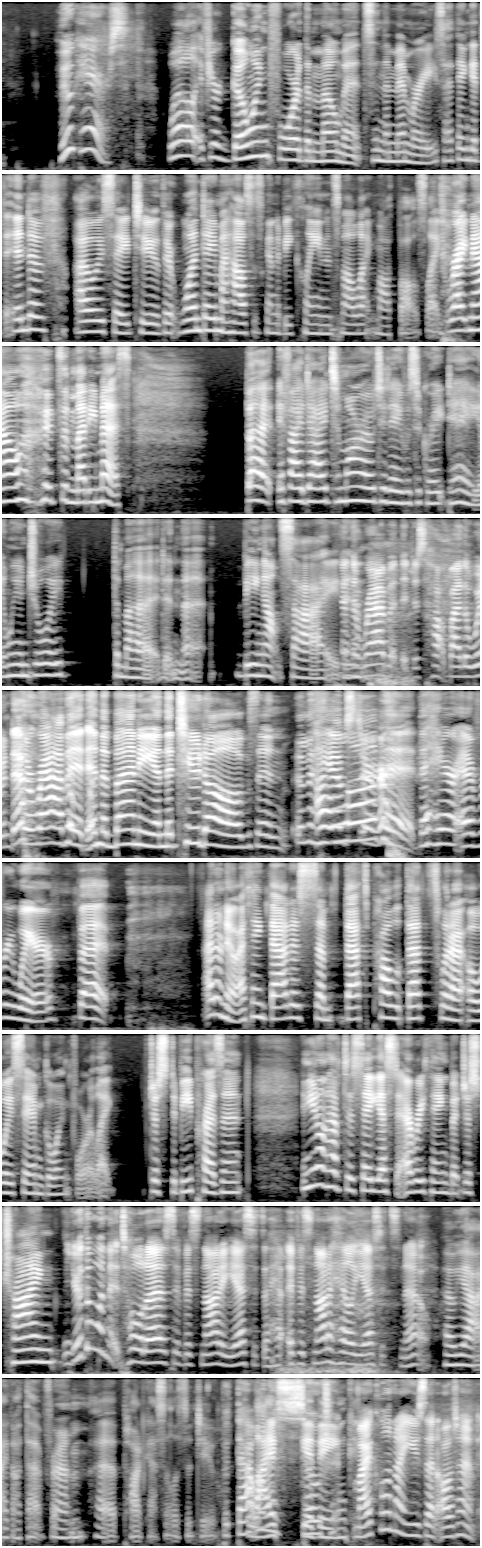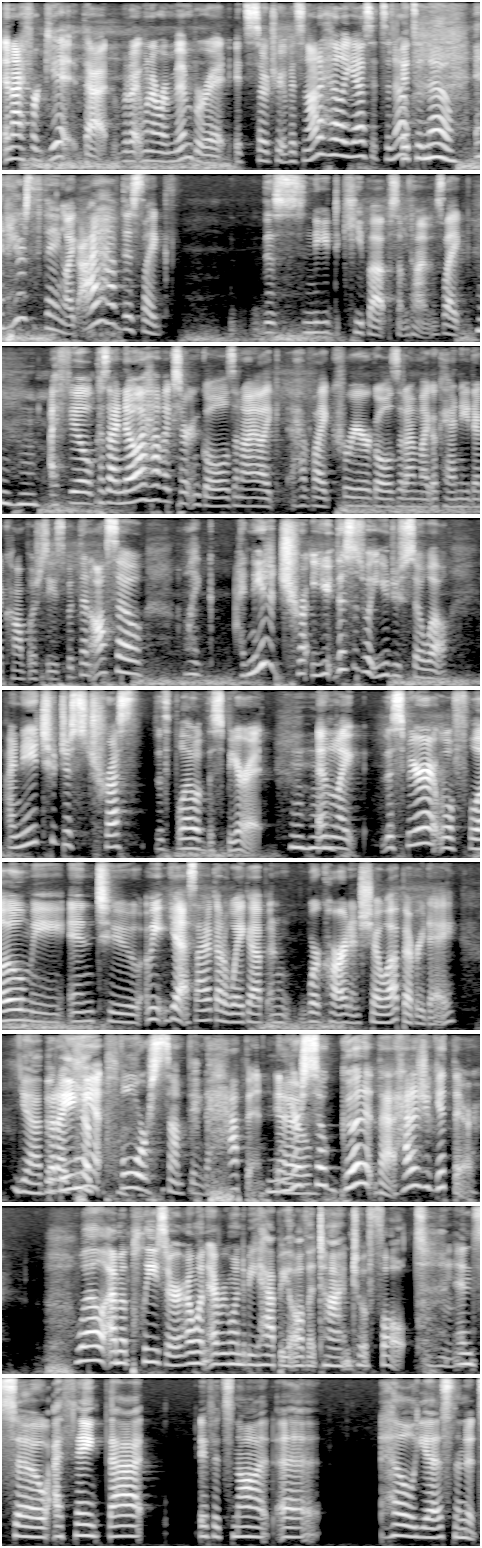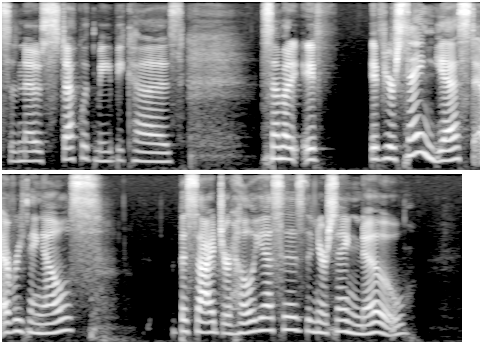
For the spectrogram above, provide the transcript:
who cares? Well, if you're going for the moments and the memories, I think at the end of, I always say too, that one day my house is going to be clean and smell like mothballs. Like right now, it's a muddy mess. But if I died tomorrow, today was a great day and we enjoyed the mud and the being outside And the rabbit that just hopped by the window. the rabbit and the bunny and the two dogs and, And the I love hamster. it. The hair everywhere. But I don't know. I think that is some that's probably that's what I always say I'm going for. Like just to be present. And you don't have to say yes to everything, but just trying. You're the one that told us if it's not a yes, it's a hell. If it's not a hell yes, it's no. Oh yeah, I got that from a podcast I listened to. But that life so giving. Michael and I use that all the time, and I forget that. But I, when I remember it, it's so true. If it's not a hell yes, it's a no. It's a no. And here's the thing: like I have this like this need to keep up sometimes. Like Mm-hmm. I feel because I know I have like certain goals, and I like have like career goals that I'm like, okay, I need to accomplish these. But then also, I'm like, I need to trust. You, this is what you do so well. I need to just trust the flow of the spirit, Mm-hmm. and like the spirit will flow me into. I mean, yes, I got to wake up and work hard and show up every day. yeah, but, But I can't force something to happen. And No. you're so good at that. How did you get there? Well, I'm a pleaser. I want everyone to be happy all the time to a fault. And so I think that if it's not a hell yes, then it's a no stuck with me because somebody if if you're saying yes to everything else besides your hell yeses, then you're saying no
